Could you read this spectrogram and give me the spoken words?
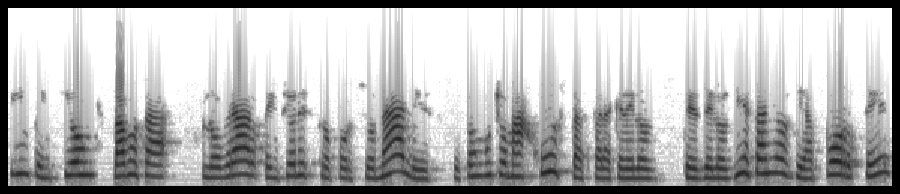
sin pensión. Vamos a lograr pensiones proporcionales que son mucho más justas para que de los desde los 10 años de aporte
